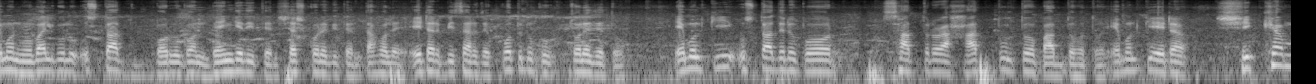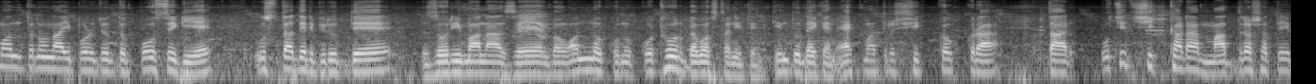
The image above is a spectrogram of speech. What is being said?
এমন মোবাইলগুলো উস্তাদ বড়গণ ভেঙে দিতেন, শেষ করে দিতেন, তাহলে এটার বিচার যে কতটুকু চলে যেত? এমনকি উস্তাদের উপর ছাত্ররা হাত তুলতেও বাধ্য হতো। এমনকি এটা শিক্ষা মন্ত্রণালয় পর্যন্ত পৌঁছে গিয়ে উস্তাদের বিরুদ্ধে জরিমানা, জেল বা অন্য কোনো কঠোর ব্যবস্থা নিতেন। কিন্তু দেখেন, একমাত্র শিক্ষকরা তার উচিত শিক্ষাটা মাদ্রাসাতে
